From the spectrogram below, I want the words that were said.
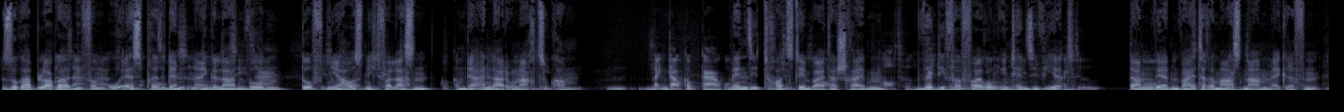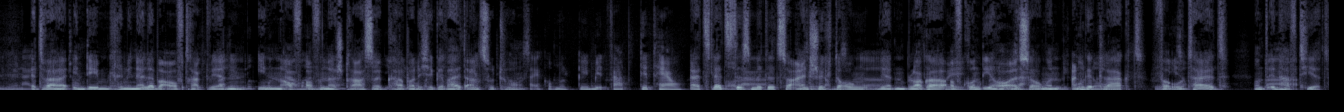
Sogar Blogger, die vom US-Präsidenten eingeladen wurden, durften ihr Haus nicht verlassen, um der Einladung nachzukommen. Wenn sie trotzdem weiterschreiben, wird die Verfolgung intensiviert. Dann werden weitere Maßnahmen ergriffen, etwa indem Kriminelle beauftragt werden, ihnen auf offener Straße körperliche Gewalt anzutun. Als letztes Mittel zur Einschüchterung werden Blogger aufgrund ihrer Äußerungen angeklagt, verurteilt und inhaftiert.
